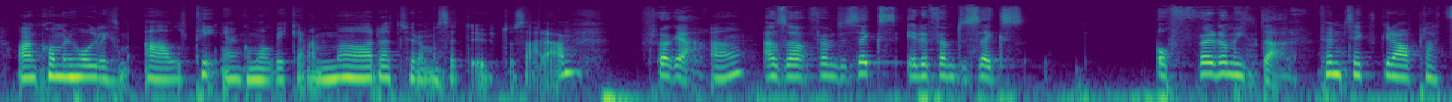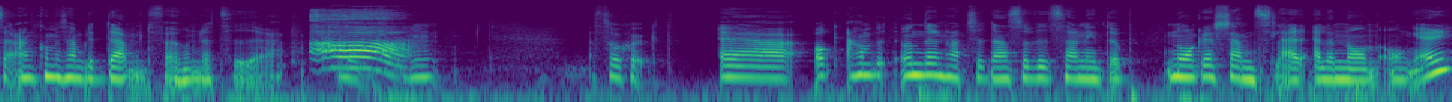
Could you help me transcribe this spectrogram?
Och han kommer ihåg liksom allting. Han kommer ihåg vilka han har mördat, hur de har sett ut och så här. Fråga. Ja. Alltså 56, är det 56 offer de hittar? 56 gravplatser. Han kommer sen bli dömd för 110 Ah! Mm. Så sjukt. Eh, och han, under den här tiden så visar han inte upp några känslor eller någon ånger.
